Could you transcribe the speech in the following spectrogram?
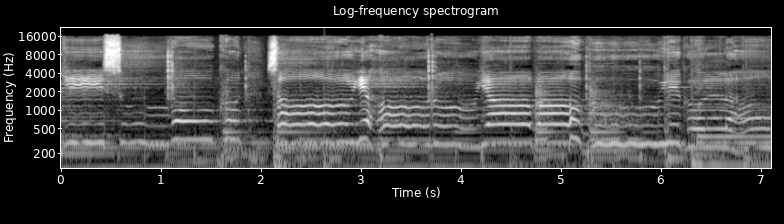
بندگی سو کن سایه ها رو یا با بوی گل ها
